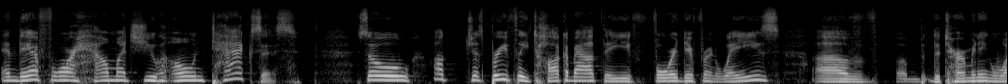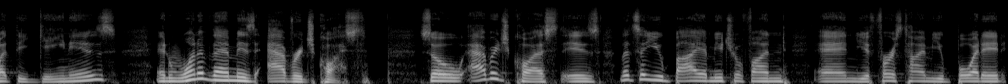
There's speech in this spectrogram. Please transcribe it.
and therefore how much you own taxes. So I'll just briefly talk about the four different ways of determining what the gain is. And one of them is average cost. So average cost is let's say you buy a mutual fund and your first time you bought it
